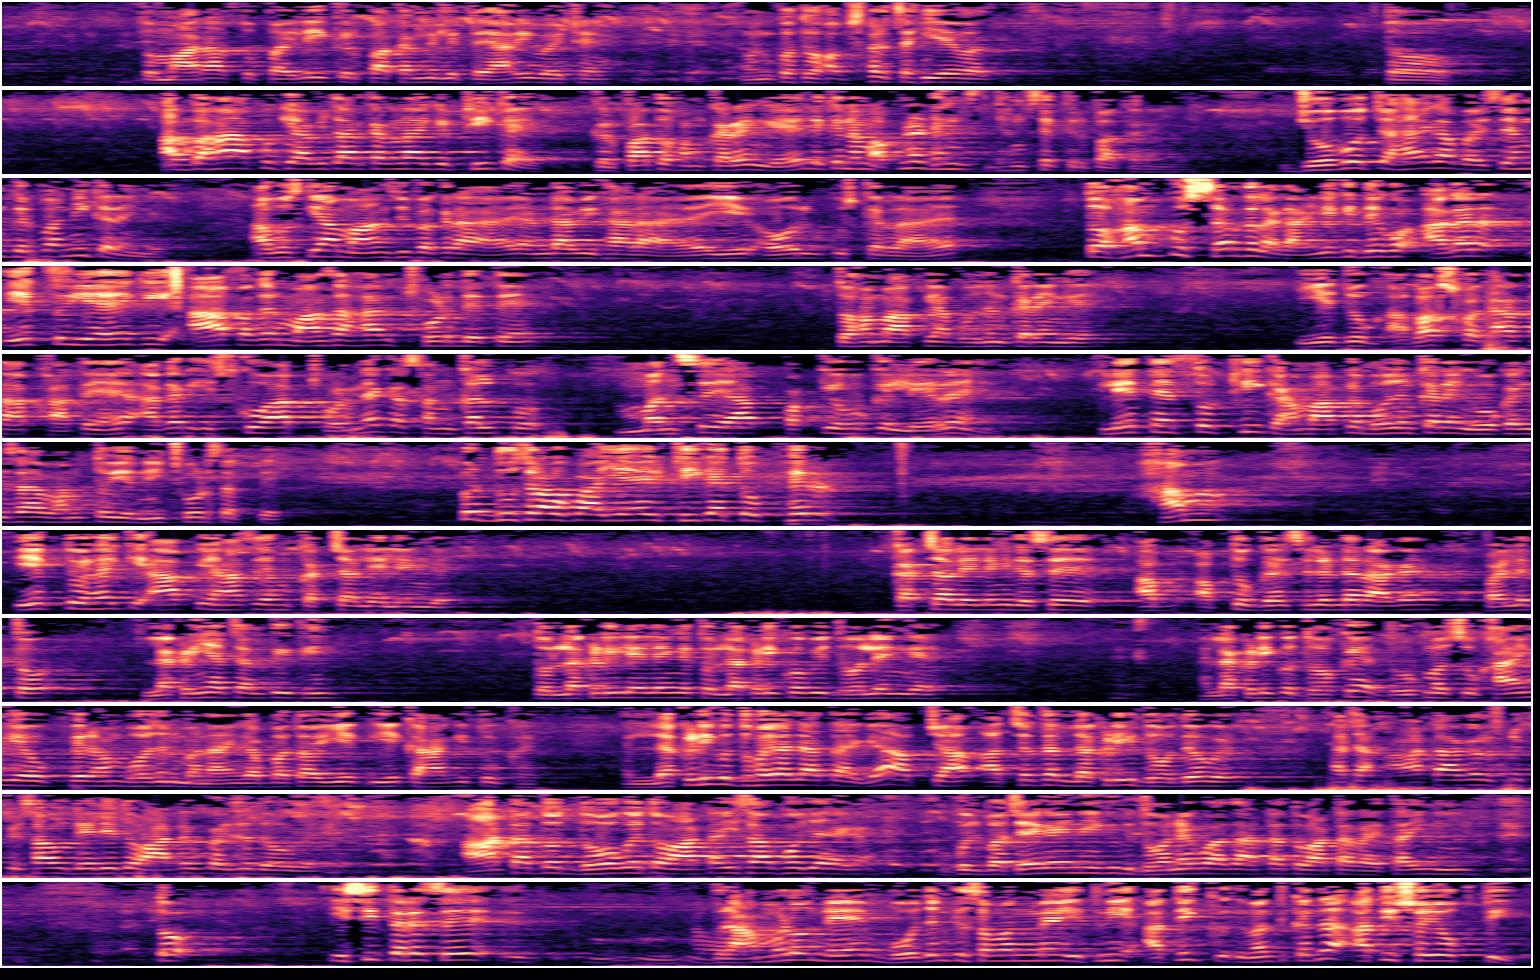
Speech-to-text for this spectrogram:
तो महाराज तो पहले ही कृपा करने के लिए तैयार ही बैठे हैं। उनको तो अवसर चाहिए बस। तो अब वहाँ आपको क्या विचार करना है कि ठीक है, कृपा तो हम करेंगे, लेकिन हम अपने ढंग ढंग से कृपा करेंगे। जो वो चाहेगा, वैसे हम कृपा नहीं करेंगे। अब उसके यहाँ मांस भी पक रहा है, अंडा भी खा रहा है, ये और भी कुछ कर रहा है। तो हम कुछ शर्त लगाएँगे कि देखो, अगर एक तो यह है कि आप अगर मांसाहार छोड़ देते हैं तो हम आपके यहाँ भोजन करेंगे। ये जो अभक्ष पदार्थ आप खाते हैं, अगर इसको आप छोड़ने का संकल्प मन से आप पक्के होके ले रहे हैं, लेते हैं तो ठीक है, हम आपके भोजन करेंगे। वो कहेंगे, साहब, हम तो ये नहीं छोड़ सकते। फिर दूसरा उपाय यह है, ठीक है तो फिर हम, एक तो है कि आपके यहाँ से हम कच्चा ले लेंगे। कच्चा ले लेंगे, जैसे अब अब तो गैस सिलेंडर आ गए। पहले तो लकड़ियाँ चलती थी तो लकड़ी ले लेंगे तो लकड़ी को भी धो लेंगे। लकड़ी को धो के धूप में सुखाएँगे और फिर हम भोजन बनाएँगे। अब बताओ, ये ये कहा की तुक है? लकड़ी को धोया जाता है क्या? आप अच्छा अच्छा लकड़ी धो दोगे। अच्छा आटा अगर उसने पिसाव दे दी तो आटे को कैसे धोगे? आटा तो धोगे तो आटा ही साफ़ हो जाएगा। कुछ बचेगा ही नहीं, क्योंकि धोने के बाद आटा तो आटा रहता ही नहीं तो इसी तरह से ब्राह्मणों ने भोजन के संबंध में इतनी अतिक कहते ना, अतिशयोक्ति।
